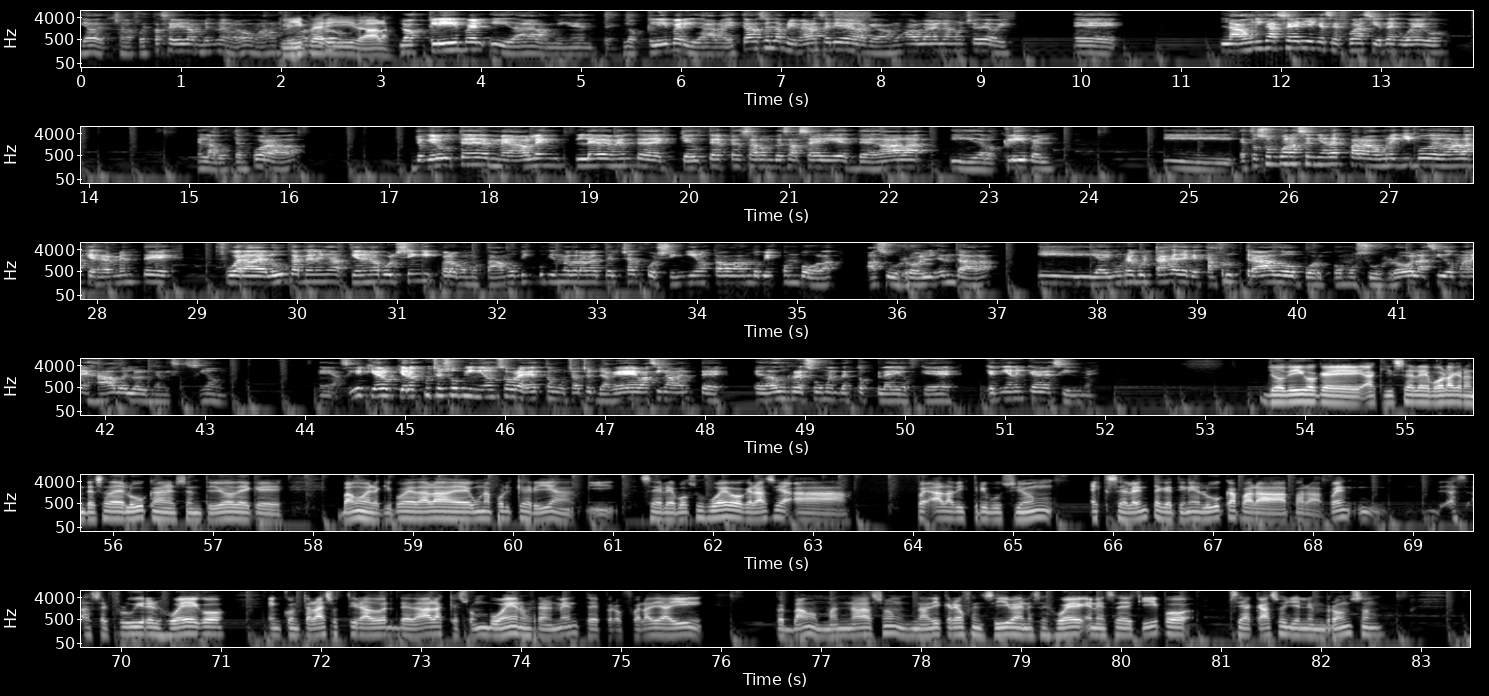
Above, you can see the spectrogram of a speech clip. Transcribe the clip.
Ya, se me fue esta serie también de nuevo, mano. Clipper y Dallas. Los Clippers y Dallas, mi gente. Los Clippers y Dallas. Esta va a ser la primera serie de la que vamos a hablar en la noche de hoy. Eh, la única serie que se fue a siete juegos en la postemporada. Yo quiero que ustedes me hablen levemente de qué ustedes pensaron de esa serie de Dallas y de los Clippers. Y estos son buenas señales para un equipo de Dallas que realmente fuera de Luca tienen a, tienen a Porzingis, pero como estábamos discutiendo a través del chat, Porzingis no estaba dando pies con bola a su rol en Dallas. Y hay un reportaje de que está frustrado por cómo su rol ha sido manejado en la organización. Eh, así que quiero, quiero escuchar su opinión sobre esto, muchachos, ya que básicamente he dado un resumen de estos playoffs. ¿Qué, qué tienen que decirme? Yo digo que aquí se elevó la grandeza de Luca en el sentido de que, vamos, el equipo de Dallas es una porquería y se elevó su juego gracias a, pues, a la distribución excelente que tiene Luca para, para pues, hacer fluir el juego, encontrar a esos tiradores de Dallas que son buenos realmente, pero fuera de ahí, pues vamos, más nada son. Nadie crea ofensiva en ese juego, en ese equipo. Si acaso Jalen Bronson,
